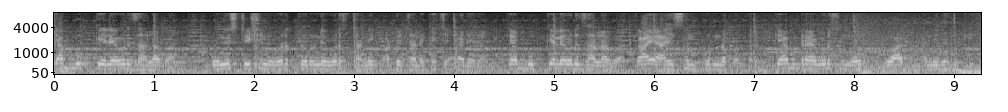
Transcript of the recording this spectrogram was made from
कॅब बुक केल्यावर झाला वाद. पोलीस स्टेशनवर तरुणीवर स्थानिक ऑटो चालकाची अरेरा कॅब बुक केल्यावर झाला वाद. काय आहे संपूर्ण प्रकरण? कॅब ड्रायव्हर समोर वाद आणि धमकी.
